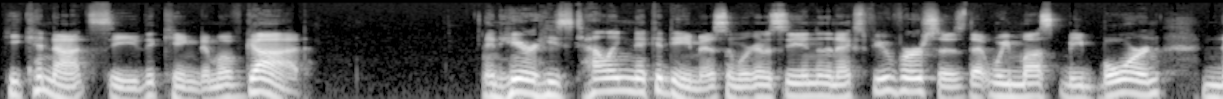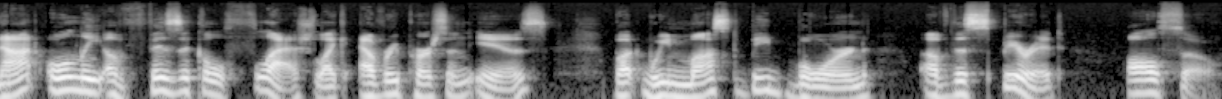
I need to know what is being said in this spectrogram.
he cannot see the kingdom of God. And here he's telling Nicodemus, and we're going to see in the next few verses, that we must be born not only of physical flesh, like every person is, but we must be born of the Spirit also.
